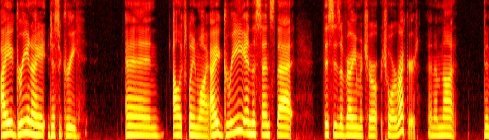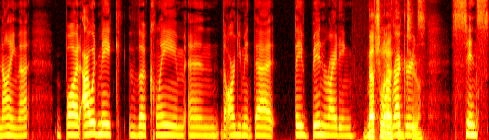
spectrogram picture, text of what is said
I agree and I disagree. And I'll explain why. I agree in the sense that this is a very mature, mature record, and I'm not denying that. But I would make the claim and the argument that they've been writing That's mature what I records since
